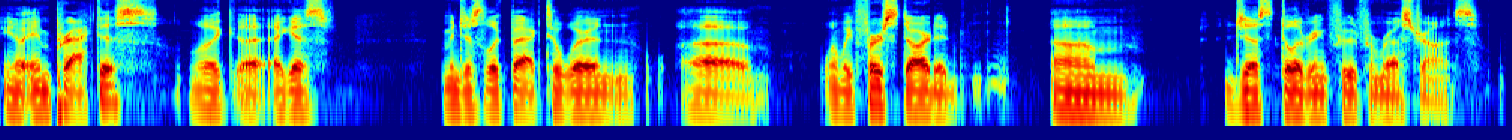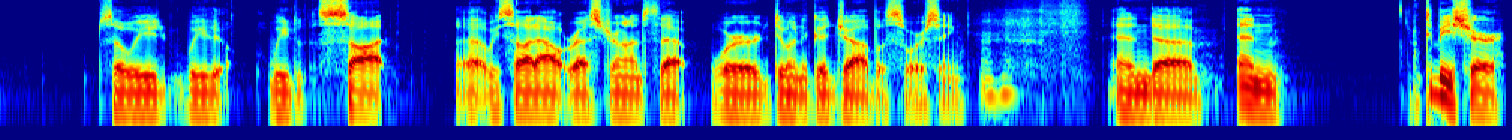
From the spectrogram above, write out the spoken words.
you know in practice, like uh, I guess I mean just look back to when uh, when we first started, um, just delivering food from restaurants so we we we sought uh, we sought out restaurants that were doing a good job of sourcing, mm-hmm. and uh, and to be sure,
